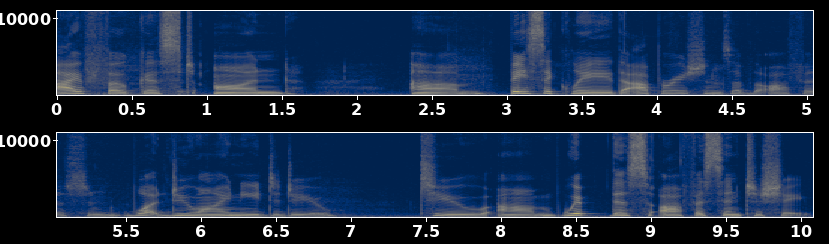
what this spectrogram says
I focused on um, basically the operations of the office and what do I need to do to um, whip this office into shape,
